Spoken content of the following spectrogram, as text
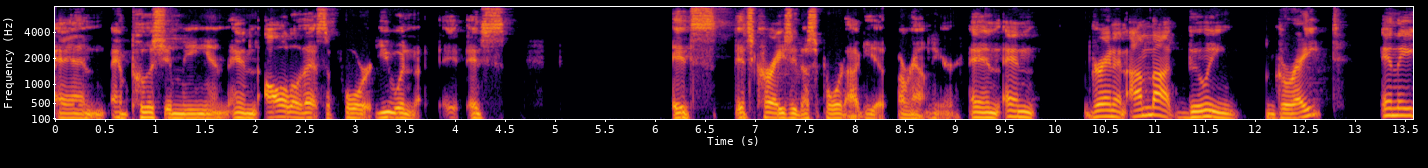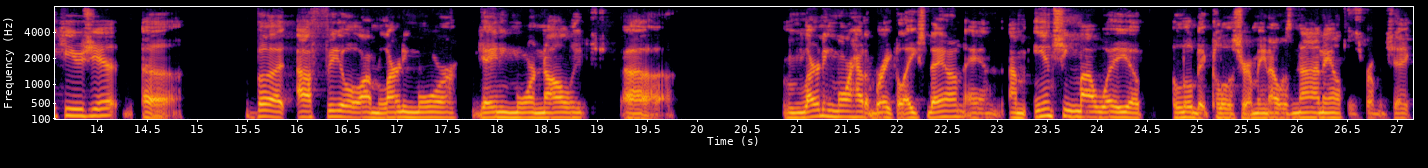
and and pushing me and and all of that support. You wouldn't. It, it's it's it's crazy the support I get around here, and and granted, I'm not doing great in the EQs yet, uh, but I feel I'm learning more, gaining more knowledge. Uh, learning more how to break lakes down, and I'm inching my way up a little bit closer. I mean, I was nine ounces from a check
